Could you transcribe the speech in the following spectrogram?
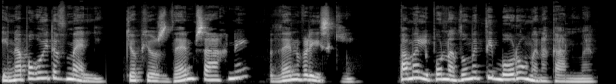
Είναι απογοητευμένοι και όποιος δεν ψάχνει, δεν βρίσκει. Πάμε λοιπόν να δούμε τι μπορούμε να κάνουμε.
